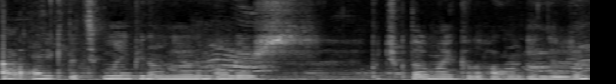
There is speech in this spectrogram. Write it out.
Saat 12'de çıkmayı planlıyorum. 11.30'da Michael'ı falan indiririm.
